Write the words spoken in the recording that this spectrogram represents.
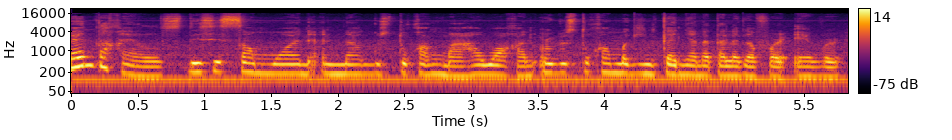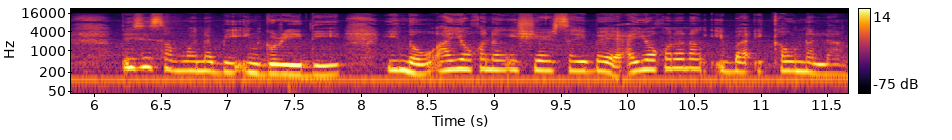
Pentacles, this is someone na gusto kang mahawakan or gusto kang maging kanya na talaga forever. This is someone na being greedy. You know, ayaw ka nang i-share sa iba eh. Ayoko na ng iba, ikaw na lang.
